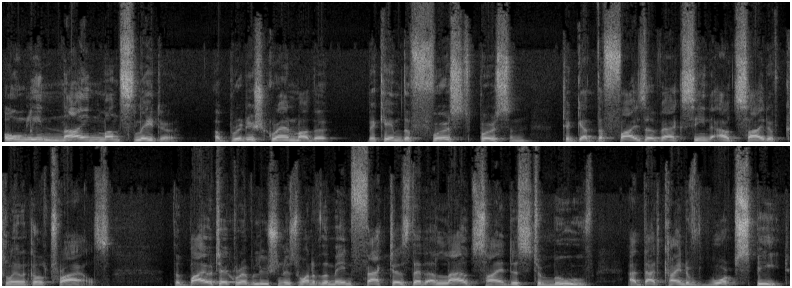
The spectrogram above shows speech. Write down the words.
Only nine months later, a British grandmother became the first person to get the Pfizer vaccine outside of clinical trials. The biotech revolution is one of the main factors that allowed scientists to move at that kind of warp speed.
